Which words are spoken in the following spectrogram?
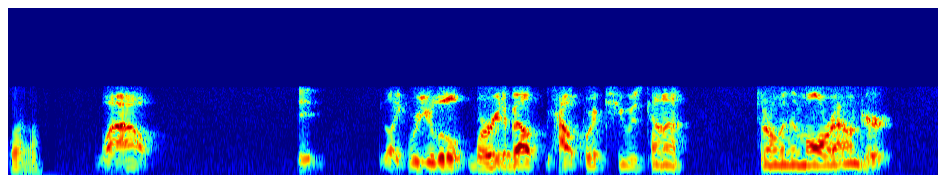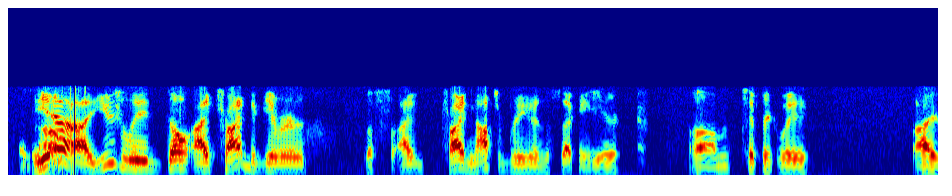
So Wow. Did like were you a little worried about how quick she was kind of throwing them all around, or Yeah, I usually don't. I tried to give her the. f- I tried not to breed her the second year. Um, typically, I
